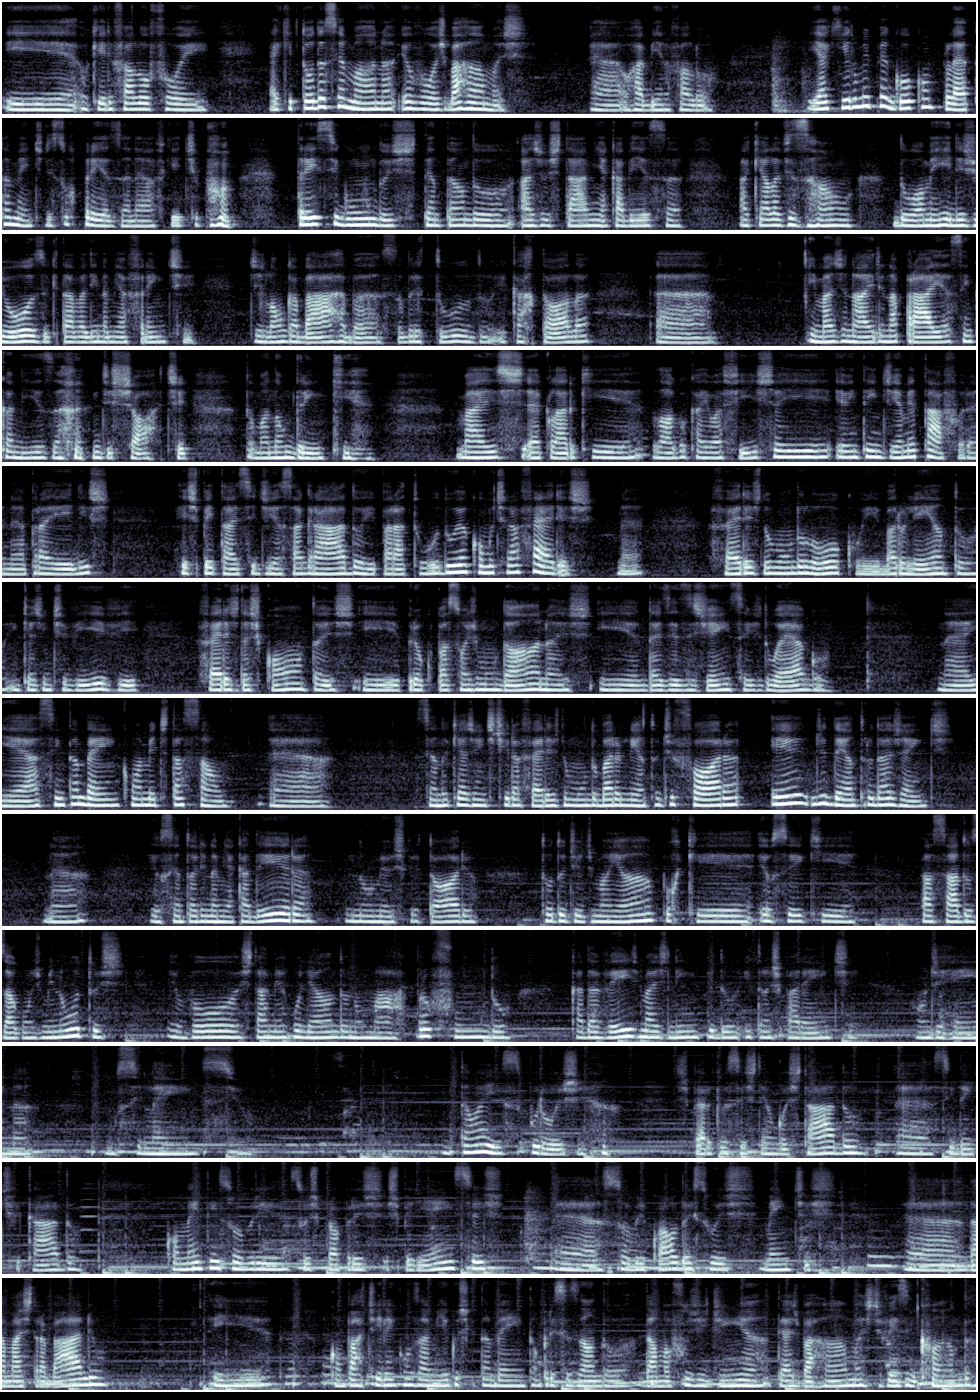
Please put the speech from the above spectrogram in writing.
E o que ele falou foi: é que toda semana eu vou às Bahamas é, o rabino falou. E aquilo me pegou completamente de surpresa, né? Eu fiquei tipo três segundos tentando ajustar a minha cabeça aquela visão do homem religioso que estava ali na minha frente, de longa barba, sobretudo, e cartola. Uh, imaginar ele na praia, sem camisa, de short, tomando um drink. Mas é claro que logo caiu a ficha e eu entendi a metáfora, né? Para eles, respeitar esse dia sagrado e parar tudo é como tirar férias, né? Férias do mundo louco e barulhento em que a gente vive, férias das contas e preocupações mundanas e das exigências do ego, né? E é assim também com a meditação. É, sendo que a gente tira férias do mundo barulhento de fora e de dentro da gente, né? Eu sento ali na minha cadeira, no meu escritório, todo dia de manhã, porque eu sei que passados alguns minutos eu vou estar mergulhando num mar profundo, cada vez mais límpido e transparente, onde reina um silêncio então é isso por hoje. Espero que vocês tenham gostado, é, se identificado. Comentem sobre suas próprias experiências, é, sobre qual das suas mentes é, dá mais trabalho e compartilhem com os amigos que também estão precisando dar uma fugidinha até as Bahamas de vez em quando.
